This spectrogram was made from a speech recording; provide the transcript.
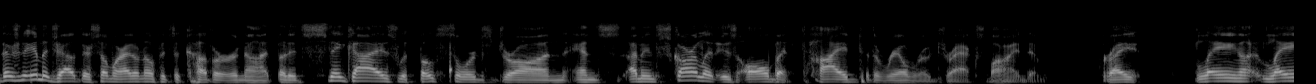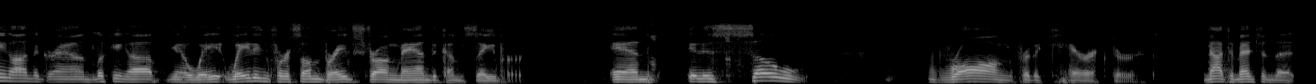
there's an image out there somewhere. I don't know if it's a cover or not, but it's Snake Eyes with both swords drawn, and I mean Scarlet is all but tied to the railroad tracks behind him, right? Laying laying on the ground, looking up, you know, wait, waiting for some brave, strong man to come save her, and it is so wrong for the character. Not to mention that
